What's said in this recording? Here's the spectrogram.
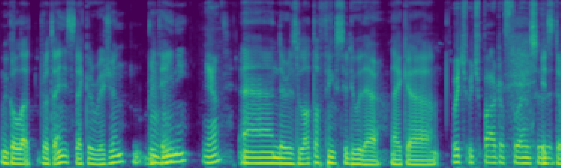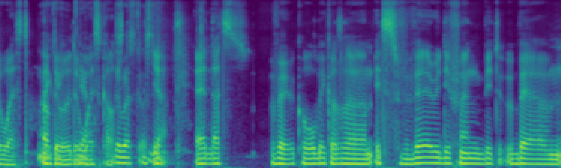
we call it Bretagne. It's like a region, Brittany, Yeah. and there is a lot of things to do there. Like uh, Which which part of France is it's it? the west, like Okay, the the yeah, west coast. The West Coast. yeah, and that's very cool because um, it's very different. Bet- um,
